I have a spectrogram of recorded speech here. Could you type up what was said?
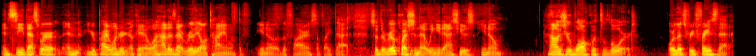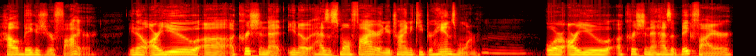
And see, that's where, and you're probably wondering, okay, well, how does that really all tie in with the, you know, the fire and stuff like that? So the real question that we need to ask you is, you know, how is your walk with the Lord? Or let's rephrase that. How big is your fire? You know, are you uh, a Christian that, you know, has a small fire and you're trying to keep your hands warm? Or are you a Christian that has a big fire?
